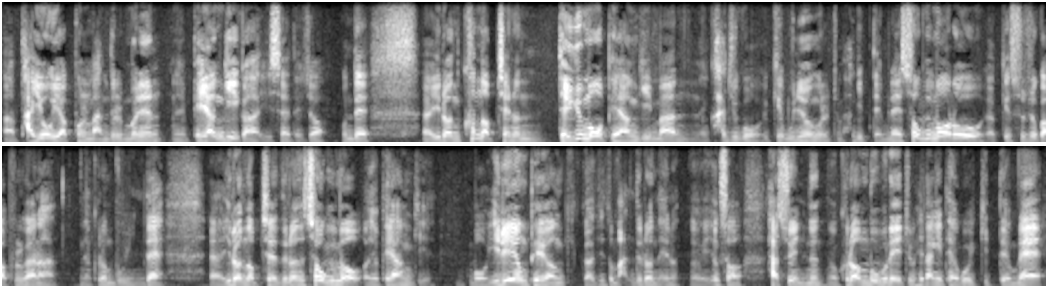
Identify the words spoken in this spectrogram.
어, 바이오 의약품을 만들면 에, 배양기가 있어야 되죠. 그런데 에, 이런 큰 업체는 대규모 배양기만 가지고 이렇게 운영을 좀 하기 때문에 소규모로 이렇게 수주가 불가능한 그런 부분인데 에, 이런 업체들은 소규모 배양기 뭐 일회용 배양기까지도 만들어내는 어, 여기서 할 수 있는 그런 부분에 좀 해당이 되고 있기 때문에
